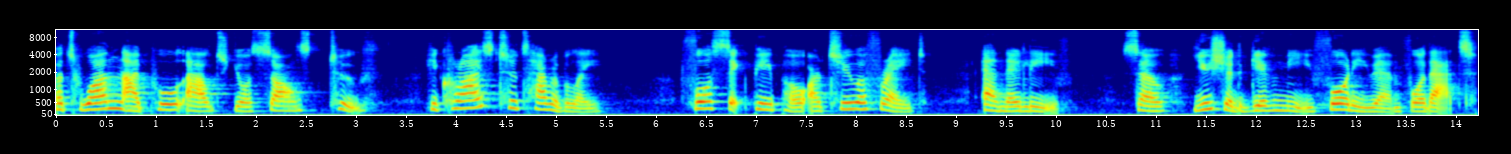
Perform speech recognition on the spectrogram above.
But when I pull out your son's tooth, he cries too terribly. Four sick people are too afraid, and they leave. So you should give me forty yuan for that.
